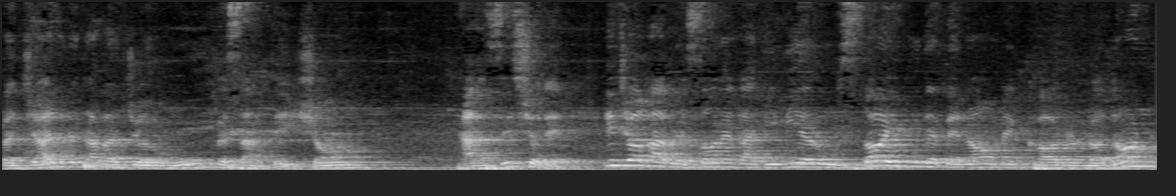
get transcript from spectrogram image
و جلب توجه عموم به سمت ایشان تأسیس شده. اینجا قبرستان قدیمی روستایی بوده به نام کارلادان.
